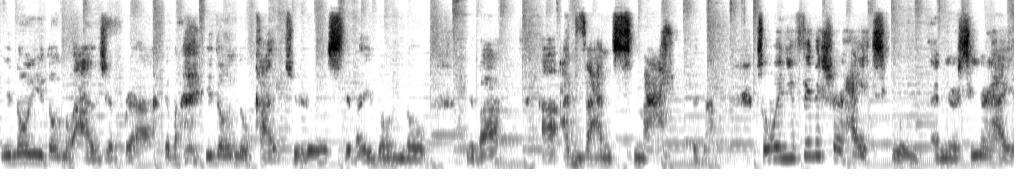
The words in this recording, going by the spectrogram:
You know you don't know algebra, diba? You don't know calculus, diba? You don't know, diba? Uh, advanced math, diba? So when you finish your high school and your senior high,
